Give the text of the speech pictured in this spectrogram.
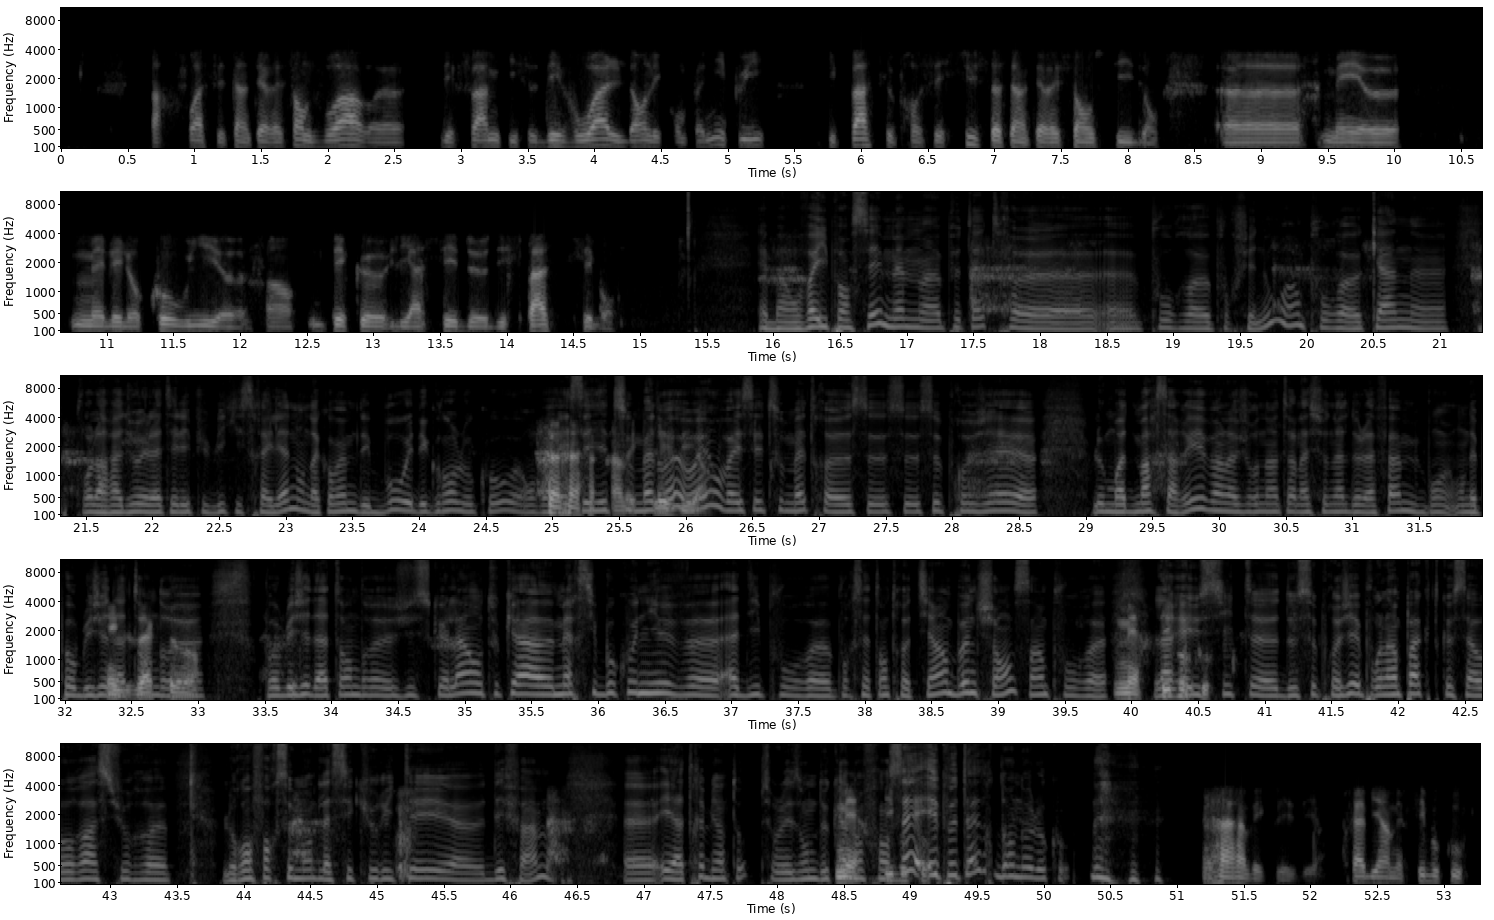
Parfois, c'est intéressant de voir des femmes qui se dévoilent dans les compagnies. Puis, qui passe ce processus, ça c'est intéressant aussi. Donc, euh, mais euh, mais les locaux, oui, euh, enfin, dès qu'il y a assez d'espace, c'est bon. Eh ben, on va y penser, même euh, peut-être euh, euh, pour, pour chez nous, hein, pour Cannes, pour la radio et la télé publique israélienne. On a quand même des beaux et des grands locaux. On va essayer de soumettre, ouais, on va essayer de soumettre ce, ce, projet. le mois de mars arrive, hein, la Journée internationale de la femme. bon, on n'est pas obligé d'attendre, pas obligé d'attendre jusque là. En tout cas, merci beaucoup Nive Adi pour pour cet entretien. Bonne chance hein, pour la réussite de ce projet et pour l'impact que ça aura sur le renforcement de la sécurité euh, des femmes. Euh, et à très bientôt sur les ondes de Cannes en français et peut-être dans nos locaux. Avec plaisir. Très bien, merci beaucoup.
